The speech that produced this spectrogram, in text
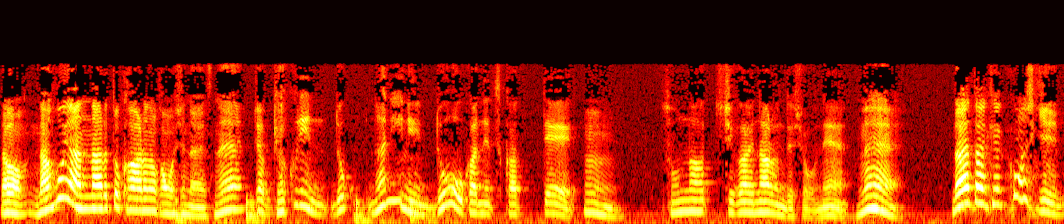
だから、名古屋になると変わるのかもしれないですね。じゃあ逆にど、何にどうお金使って、うん。そんな違いになるんでしょうね。ねえ。だいたい結婚式、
